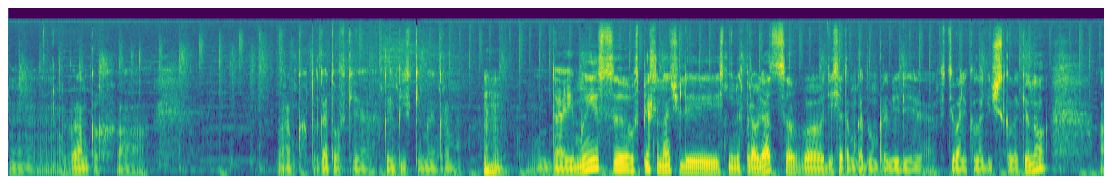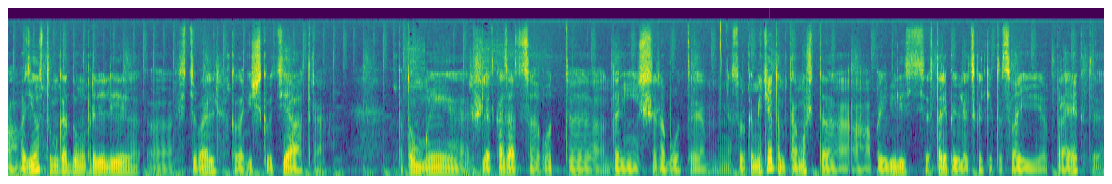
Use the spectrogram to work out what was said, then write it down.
в рамках а, в рамках подготовки к Олимпийским играм. Угу. Да, и мы с, успешно начали с ними справляться. В 2010 году мы провели фестиваль экологического кино, а в 2011 году мы провели э, фестиваль экологического театра. Потом мы решили отказаться от э, дальнейшей работы с оргкомитетом, потому что э, появились, стали появляться какие-то свои проекты,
